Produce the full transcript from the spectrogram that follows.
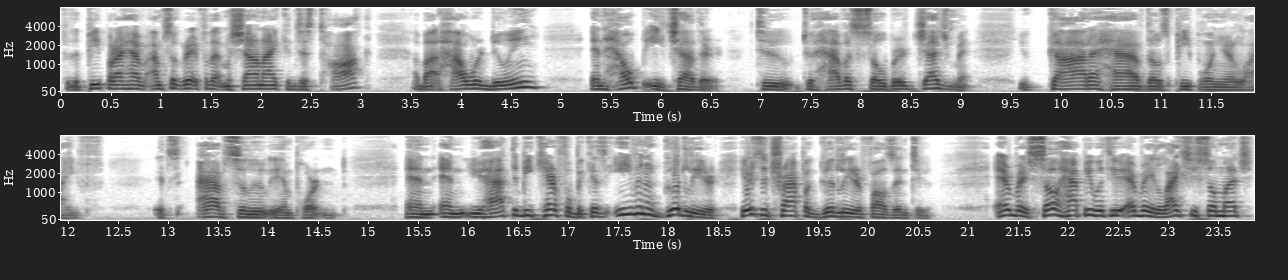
for the people I have. I'm so grateful that Michelle and I can just talk about how we're doing and help each other to, to have a sober judgment. You gotta have those people in your life. It's absolutely important. And, and you have to be careful because even a good leader, here's the trap a good leader falls into. Everybody's so happy with you. Everybody likes you so much.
